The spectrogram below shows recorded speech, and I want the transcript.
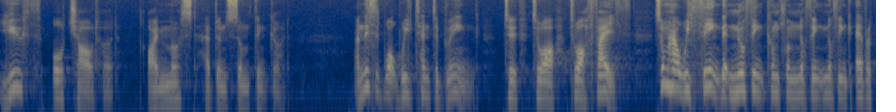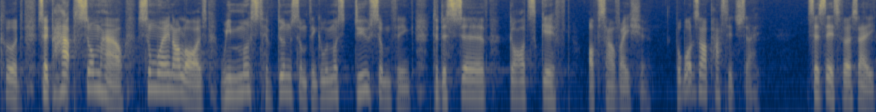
youth or childhood, I must have done something good. And this is what we tend to bring to, to, our, to our faith. Somehow we think that nothing comes from nothing, nothing ever could. So perhaps somehow, somewhere in our lives, we must have done something or we must do something to deserve God's gift of salvation. But what does our passage say? It says this, verse 8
